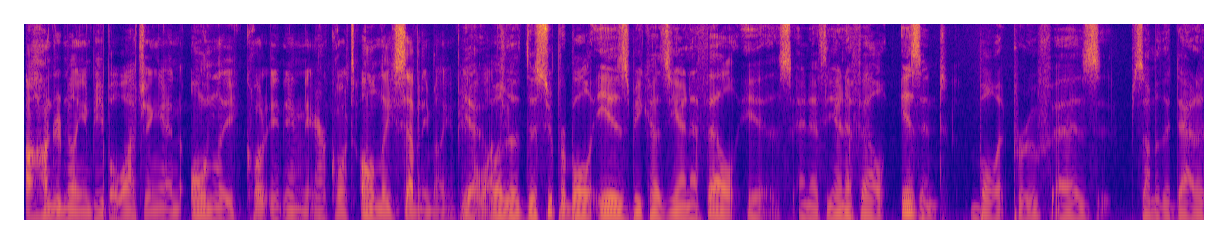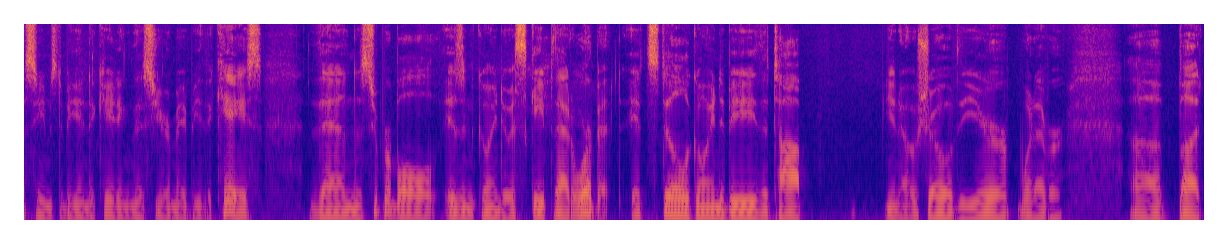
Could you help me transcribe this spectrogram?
100 million people watching and only quote in, air quotes only 70 million people Yeah, watching. well, the, the Super Bowl is because the NFL is. And if the NFL isn't bulletproof, as some of the data seems to be indicating this year may be the case, then the Super Bowl isn't going to escape that orbit. It's still going to be the top, you know, show of the year, whatever. Uh, but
